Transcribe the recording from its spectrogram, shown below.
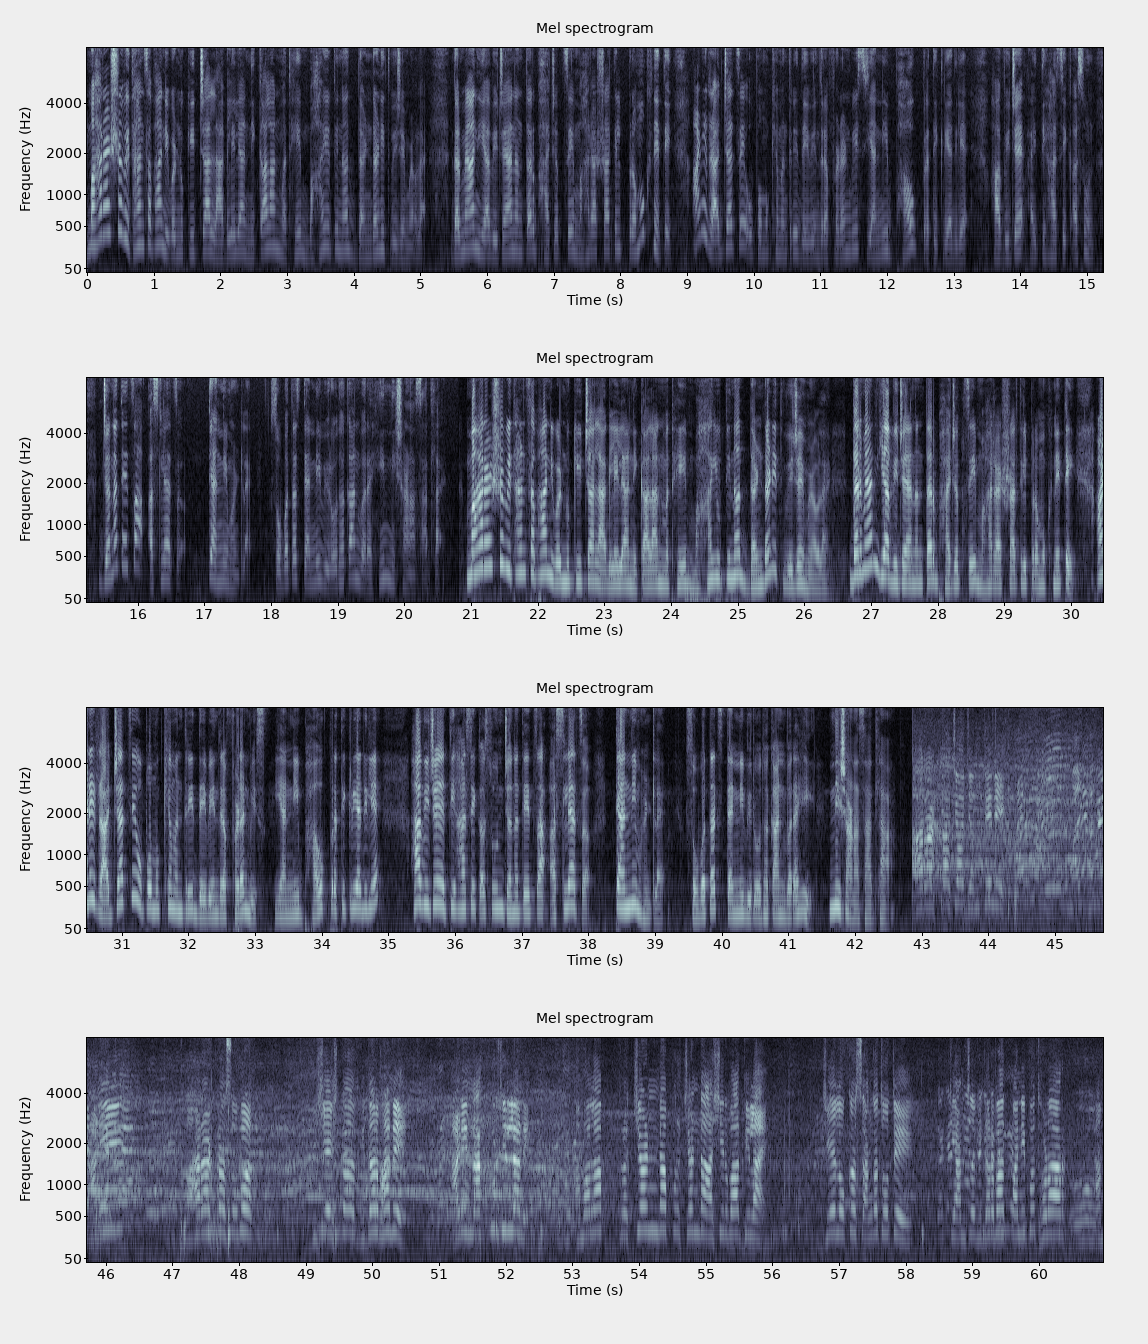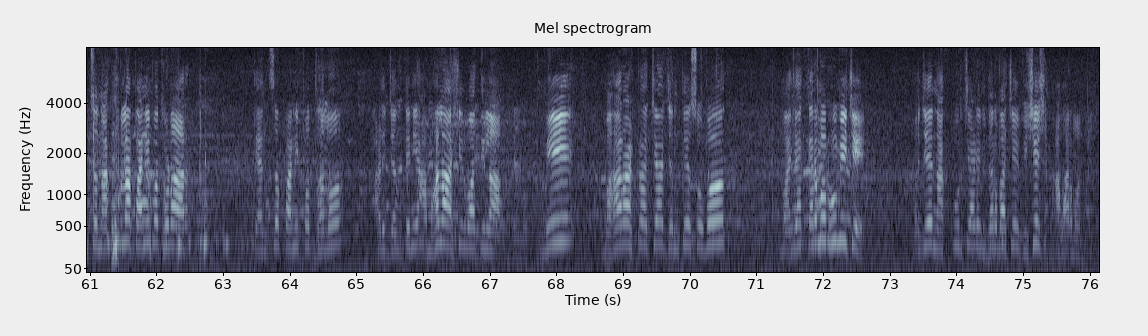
महाराष्ट्र विधानसभा निवडणुकीच्या लागलेल्या निकालांमध्ये महायुतीनं दणदणीत विजय मिळवलाय. दरम्यान या विजयानंतर भाजपचे महाराष्ट्रातील प्रमुख नेते आणि राज्याचे उपमुख्यमंत्री देवेंद्र फडणवीस यांनी भाऊक प्रतिक्रिया दिली आहे. हा विजय ऐतिहासिक असून जनतेचा असल्याचं त्यांनी म्हटलंय. सोबतच त्यांनी विरोधकांवरही निशाणा साधलाय. महाराष्ट्र विधानसभा निवडणुकीच्या लागलेल्या निकालांमध्ये महायुतीनं दणदणीत विजय मिळवलाय. दरम्यान या विजयानंतर भाजपचे महाराष्ट्रातील प्रमुख नेते आणि राज्याचे उपमुख्यमंत्री देवेंद्र फडणवीस यांनी भाऊक प्रतिक्रिया दिली आहे. हा विजय ऐतिहासिक असून जनतेचा असल्याचं त्यांनी म्हटलंय. सोबतच त्यांनी विरोधकांवरही निशाणा साधला. महाराष्ट्राच्या जनतेने आणि महाराष्ट्रासोबत विशेषतः विदर्भाने आणि नागपूर जिल्ह्याने आम्हाला प्रचंड प्रचंड आशीर्वाद दिला आहे जे लोक सांगत होते की आमचं विदर्भात पानिपत होणार आमचं नागपूरला पानिपत होणार त्यांचं पानिपत झालं आणि जनतेने आम्हाला आशीर्वाद दिला. मी महाराष्ट्राच्या जनतेसोबत माझ्या कर्मभूमीचे म्हणजे नागपूरचे आणि विदर्भाचे विशेष आभार मानतो.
